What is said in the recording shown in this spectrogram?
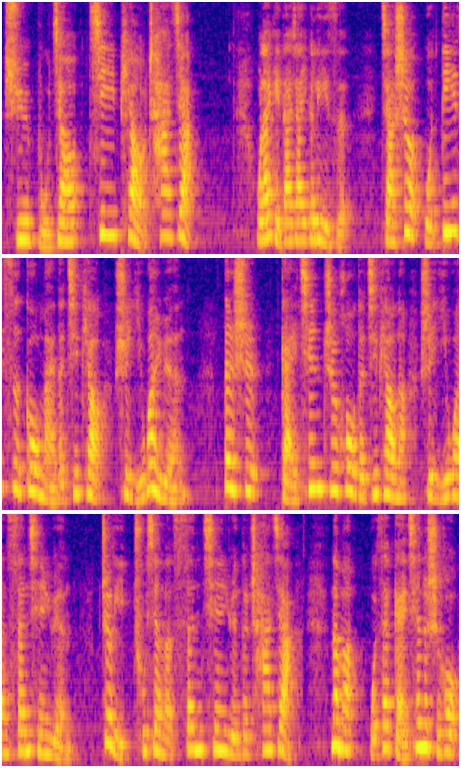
需补交机票差价。我来给大家一个例子：假设我第一次购买的机票是一万元，但是改签之后的机票呢是一万三千元。这里出现了三千元的差价，那么我在改签的时候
